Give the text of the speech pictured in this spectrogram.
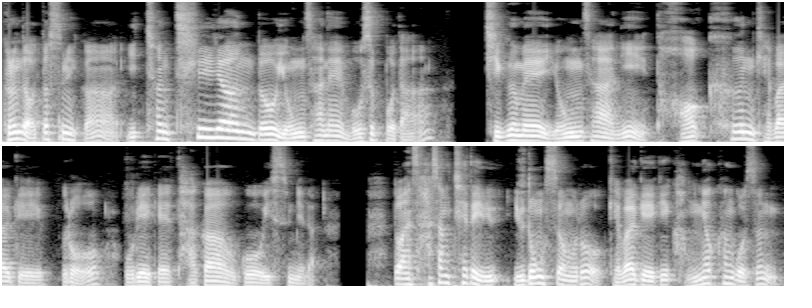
그런데 어떻습니까? 2007년도 용산의 모습보다 지금의 용산이 더 큰 개발 계획으로 우리에게 다가오고 있습니다. 또한 사상 최대 유동성으로 개발 계획이 강력한 곳은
